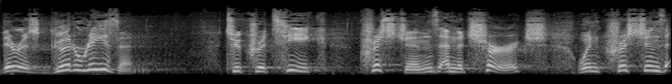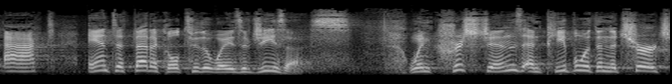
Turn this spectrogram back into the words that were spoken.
There is good reason to critique Christians and the church when Christians act antithetical to the ways of Jesus. When Christians and people within the church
